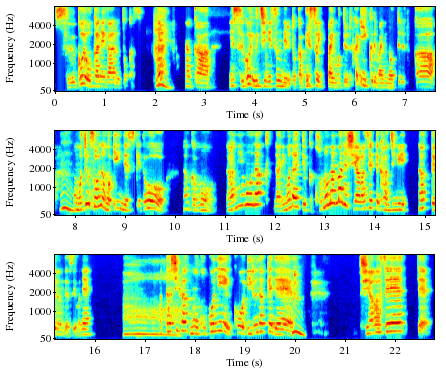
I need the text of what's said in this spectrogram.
すごいお金があるとか、ねはい。なんか、ね、すごい家に住んでるとか、別荘いっぱい持ってるとか、いい車に乗ってるとか、うんもちろんそういうのもいいんですけど、なんかもう何もなく、何もないっていうか、このままで幸せって感じになってるんですよね。私、がもうここにこういるだけでう、ん。幸せって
